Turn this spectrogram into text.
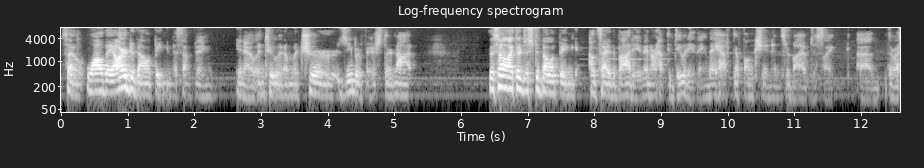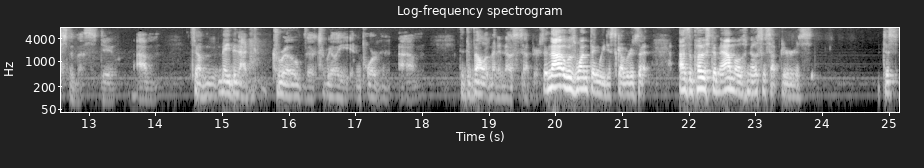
So while they are developing into something you know, into a mature zebrafish, they're not. It's not like they're just developing outside of the body. They don't have to do anything. They have to function and survive just like uh, the rest of us do. Um, so maybe that drove that's really important um, the development of nociceptors. And that was one thing we discovered is that as opposed to mammals, nociceptors just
